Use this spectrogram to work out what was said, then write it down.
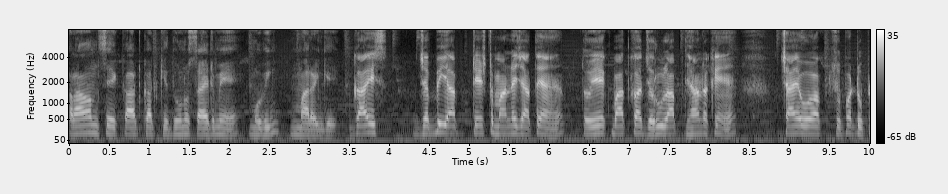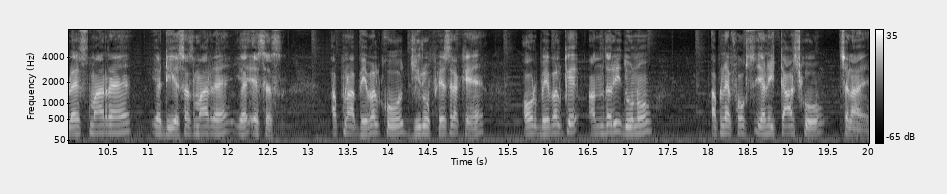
आराम से काट काट के दोनों साइड में मूविंग मारेंगे। गाइस जब भी आप टेस्ट मारने जाते हैं तो एक बात का ज़रूर आप ध्यान रखें, चाहे वो आप सुपर डुप्लेक्स मार रहे हैं, या डीएसएस मार रहे हैं, या एस अपना भेबल को ज़ीरो फेस रखें और भेबल के अंदर ही दोनों अपने फोक्स, यानी टार्च को चलाएँ।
